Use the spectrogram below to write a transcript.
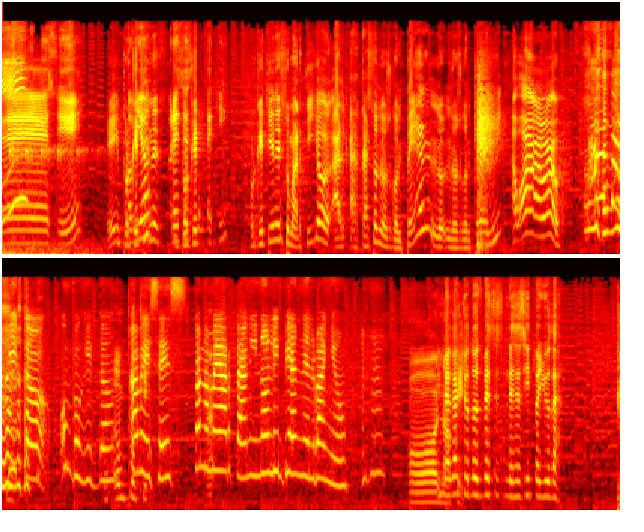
Eh, sí. Ey, ¿por qué Obvio, tiene, por por qué, aquí. Por qué tiene su martillo? ¿Al- ¿Acaso los golpean? ¿Lo- ¿Los golpea Amy? ¡Au, au, au! Un poquito, un poquito. Un A poquito. veces, cuando me hartan y no limpian el baño. Oh, Y no. me agacho dos veces necesito ayuda.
